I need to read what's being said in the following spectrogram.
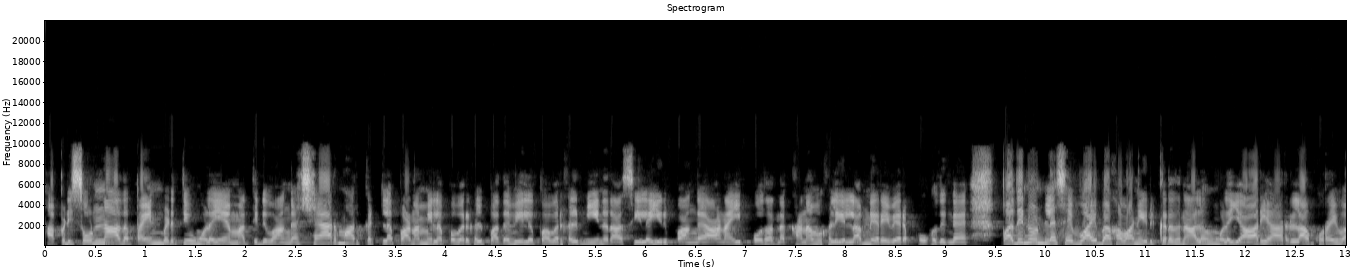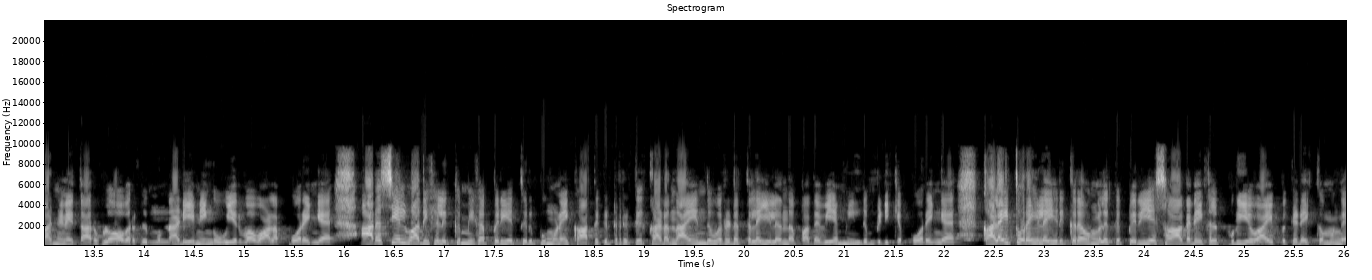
அப்படி சொன்னா அதை பயன்படுத்தி உங்களை ஏமாத்திடுவாங்க. ஷேர் மார்க்கெட்ல பணம் இழப்பவர்கள் பதவி இழப்பவர்கள் மீன ராசியில இருப்பாங்க. ஆனா இப்போ போது அந்த கனவுகள் எல்லாம் நிறைவேற போகுதுங்க. பதினொன்னுல செவ்வாய் பகவான் இருக்கிறதுனால உங்களை யார் யாரெல்லாம் குறைவா நினைத்தார்களோ அவர்கள் முன்னாடியே நீங்க உயர்வா வாழ போறீங்க. அரசியல்வாதிகளுக்கு மிகப்பெரிய திருப்பு முனை காத்துக்கிட்டு இருக்கு. கடந்த ஐந்து வருடத்துல இழந்த பதவியை மீண்டும் பிடிக்க போறீங்க. கலைத்துறையில இருக்கிறவங்களுக்கு பெரிய சாதனைகள் புரிய வாய்ப்பு கிடைக்குமுங்க.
